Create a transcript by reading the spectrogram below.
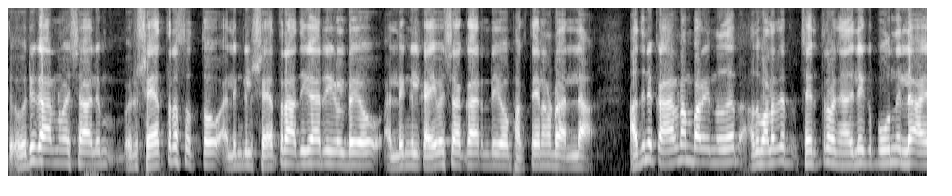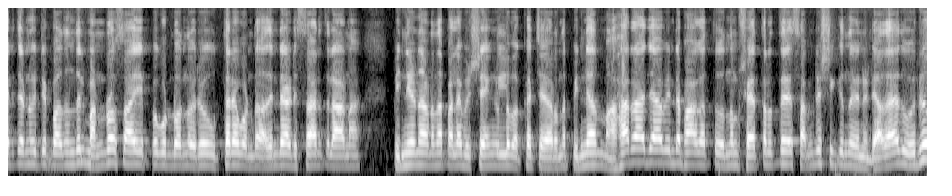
ഒരു കാരണവശാലും ഒരു ക്ഷേത്ര സ്വത്തോ അല്ലെങ്കിൽ ക്ഷേത്ര അധികാരികളുടെയോ അല്ലെങ്കിൽ കൈവശക്കാരന്റെയോ ഭക്തനോടോ അല്ല. അതിന് കാരണം പറയുന്നത് അത് വളരെ ചരിത്രം ഞാൻ അതിലേക്ക് പോകുന്നില്ല. ആയിരത്തി എണ്ണൂറ്റി പതിനൊന്നിൽ മൺറോ സാഹിബ് കൊണ്ടുവന്ന ഒരു ഉത്തരവുണ്ട്. അതിന്റെ അടിസ്ഥാനത്തിലാണ് പിന്നീട് നടന്ന പല വിഷയങ്ങളിലും ഒക്കെ ചേർന്ന് പിന്നെ മഹാരാജാവിന്റെ ഭാഗത്തു നിന്നും ക്ഷേത്രത്തെ സംരക്ഷിക്കുന്നതിന് വേണ്ടി അതായത് ഒരു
